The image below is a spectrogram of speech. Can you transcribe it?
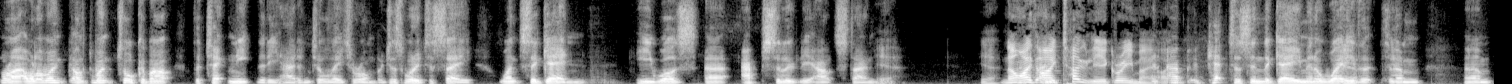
all right. Well, I won't I won't talk about the technique that he had until later on, but just wanted to say once again he was uh, absolutely outstanding. Yeah. Yeah, no, I, I totally agree, mate. I, kept us in the game in a way yeah. that um, um,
